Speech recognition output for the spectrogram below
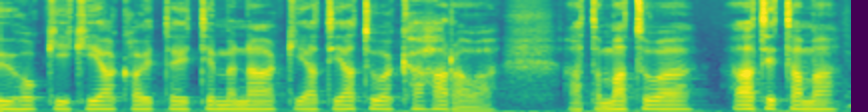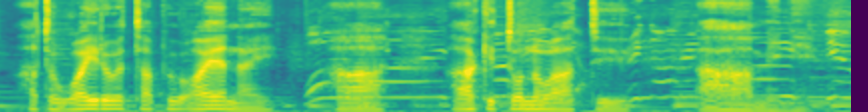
uhoki, kia koutou te mana ki a te atua kaharawa, a te matua, a te tama, a te wairua tapu aia nei, a, a ki tono atu, a amene.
